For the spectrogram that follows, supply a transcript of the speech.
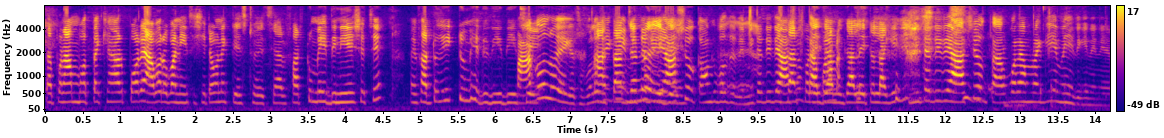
তারপর আম ভর্তা খাওয়ার পরে আবারও বানিয়েছি সেটা অনেক টেস্ট হয়েছে। আর ফাট্টু মেহেদি নিয়ে এসেছে। আমি ফাট্টুকে একটু মেহেদি দিয়ে দিয়েছি। পাগল হয়ে গেছে বলে আর তার জন্য এই যে- আসুক আমাকে বলতে দে মিতা দিদি আসুক তারপরে আমি গালে এটা লাগিয়ে মিতা দিদি আসুক তারপরে আমরা গিয়ে মেহেদি কিনে নিয়ে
